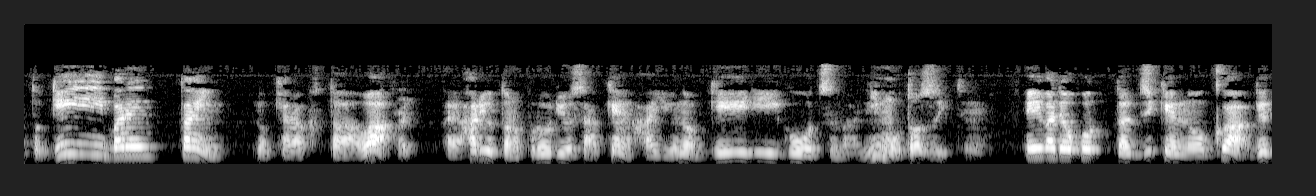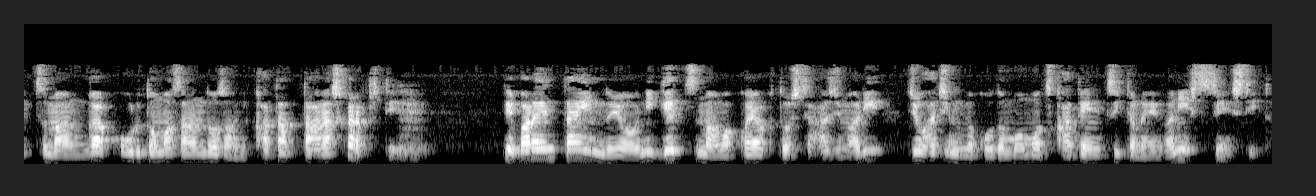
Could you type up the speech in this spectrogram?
あと、ゲイリー・バレンタインのキャラクターは、はいえーハリウッドのプロデューサー兼俳優のゲイリー・ゴーツマンに基づいて映画で起こった事件の多くは、ゲッツマンがポール・トマス・アンドーソンに語った話から来ている。うん。で、バレンタインのようにゲッツマンは子役として始まり、18人の子供を持つ家庭についての映画に出演していた。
